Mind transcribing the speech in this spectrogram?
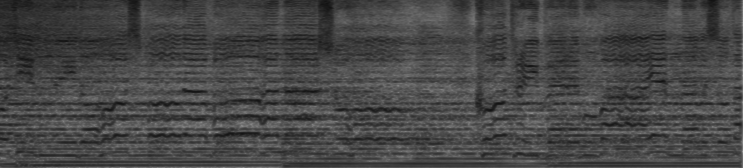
подібний до Господа Бога нашого, котрий перебуває на висотах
